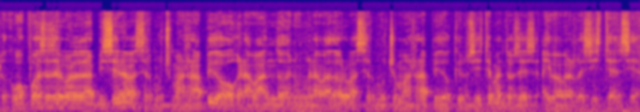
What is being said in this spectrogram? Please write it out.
Lo que vos podés hacer con la lapicera va a ser mucho más rápido, o grabando en un grabador va a ser mucho más rápido que un sistema, entonces ahí va a haber resistencia.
